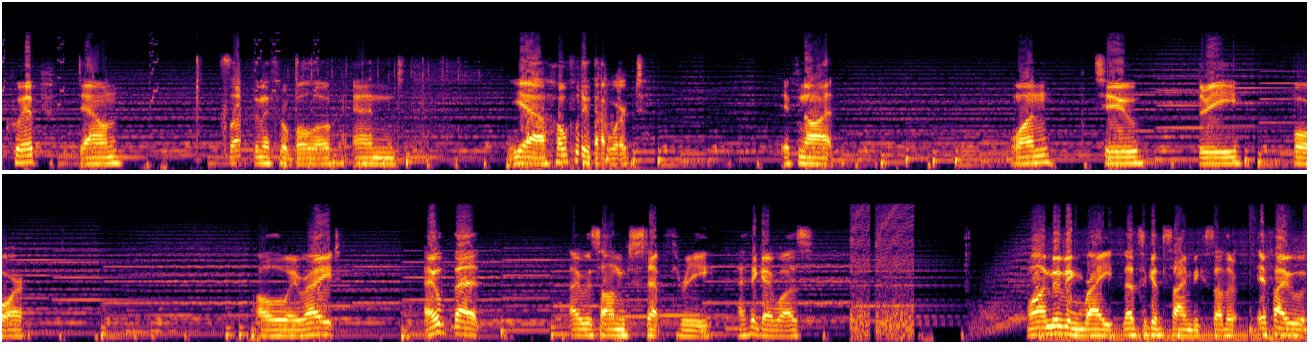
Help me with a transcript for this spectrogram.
Equip, down, select the Mithril Bolo, and... Yeah, hopefully that worked. If not... One, two, three, four all the way right. I hope that I was on step 3. I think I was. Well, I'm moving right. That's a good sign because other if I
